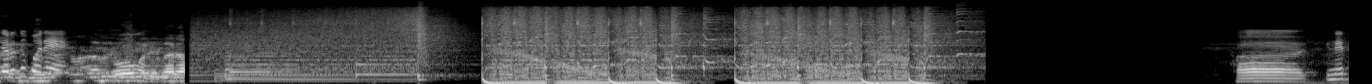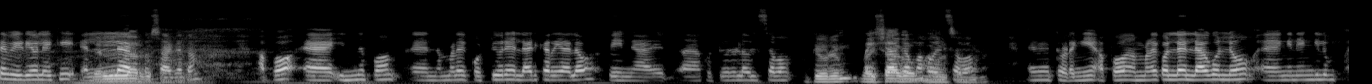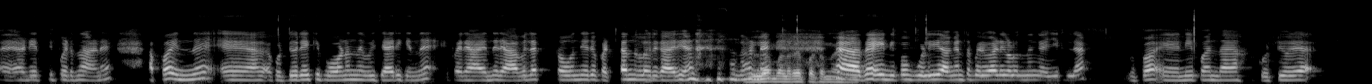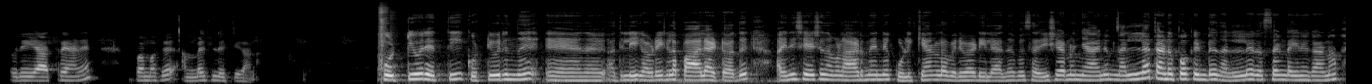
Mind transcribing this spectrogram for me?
ചെറുത് പോരെ. ഓ മതി. ഹായ്. ഇന്നത്തെ വീഡിയോയിലേക്ക് എല്ലാവർക്കും സ്വാഗതം. അപ്പോൾ ഇന്നിപ്പം നമ്മളെ കൊട്ടിയൂരെ എല്ലാവർക്കും അറിയാലോ പിന്നെ കൊട്ടിയൂരുള്ള ഉത്സവം വൈശാഖ മഹോത്സവം. തുടങ്ങി. അപ്പോൾ നമ്മളെ കൊല്ലം എല്ലാ കൊല്ലവും എങ്ങനെയെങ്കിലും അവിടെ എത്തിപ്പെടുന്നതാണ് അപ്പോൾ ഇന്ന് കൊട്ടിയൂരേക്ക് പോകണം പോകണമെന്ന് വിചാരിക്കുന്നത് ഇപ്പൊ ഇന്ന് രാവിലെ തോന്നിയൊരു പെട്ടെന്നുള്ള ഒരു കാര്യമാണ്. അതുകൊണ്ട് അതെ ഇനിയിപ്പം കുളി അങ്ങനത്തെ പരിപാടികളൊന്നും കഴിഞ്ഞിട്ടില്ല. ഇപ്പൊ ഇനിയിപ്പോ എന്താ കൊട്ടിയൂര് ഒരു യാത്രയാണ്. അപ്പൊ നമുക്ക് അമ്പലത്തിൽ വെച്ച് കാണാം. കൊട്ടിയൂരെത്തി. കൊട്ടിയൂരിൽ നിന്ന് അതിലേക്ക് അവിടേക്കുള്ള പാലാട്ടോ അത്. അതിനുശേഷം നമ്മൾ ആടെ നിന്ന് തന്നെ കുളിക്കാനുള്ള പരിപാടിയിലായിരുന്നു അപ്പോൾ സതീഷേട്ടനും ഞാനും നല്ല തണുപ്പൊക്കെ ഉണ്ട്. നല്ല രസമുണ്ട് അതിന് കാരണം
